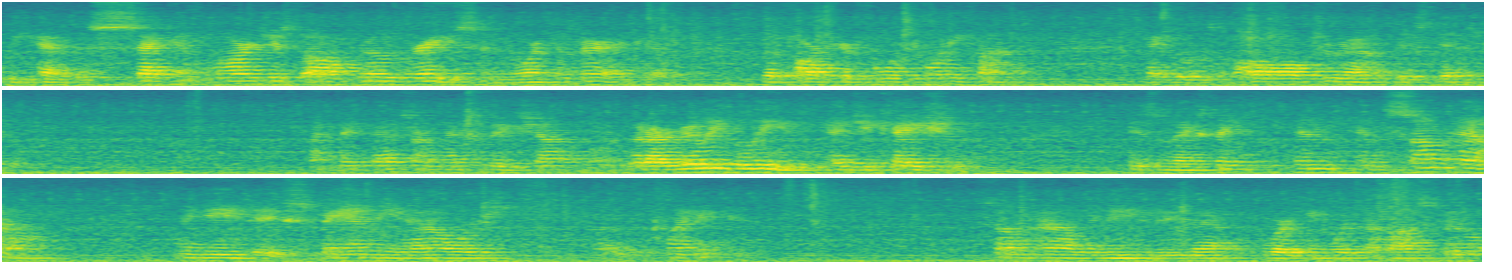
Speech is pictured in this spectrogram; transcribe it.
we have the second largest off-road race in North America, the Parker four twenty-five, that goes all throughout this desert. I think that's our next big shot, but I really believe education the next thing, and, and somehow we need to expand the hours of the clinic. Somehow we need to do that, working with the hospital,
